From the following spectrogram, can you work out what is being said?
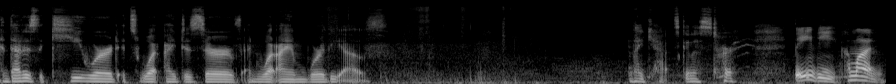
And that is the key word. It's what I deserve and what I am worthy of. My cat's gonna start. Baby, come on.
